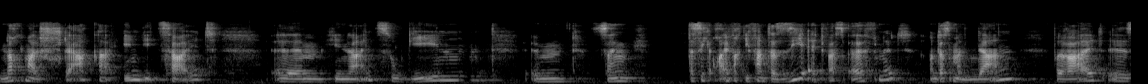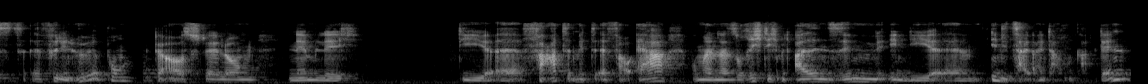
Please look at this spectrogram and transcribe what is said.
nochmal stärker in die Zeit ähm, hineinzugehen, ähm, sozusagen, dass sich auch einfach die Fantasie etwas öffnet und dass man dann bereit ist äh, für den Höhepunkt der Ausstellung nämlich die äh, Fahrt mit äh, VR, wo man dann so richtig mit allen Sinnen in die, äh, in die Zeit eintauchen kann. Denn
